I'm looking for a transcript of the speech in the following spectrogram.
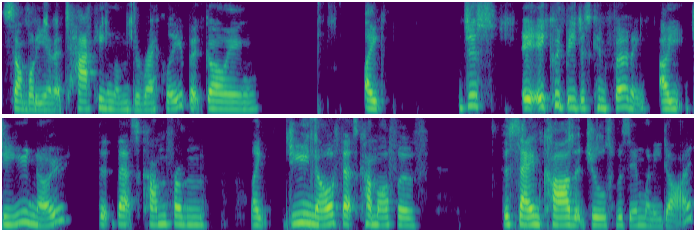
somebody and attacking them directly but going like just it, it could be just confirming. Are you, do you know that that's come from like do you know if that's come off of the same car that Jules was in when he died?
